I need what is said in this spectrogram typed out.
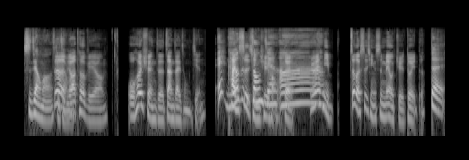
是这样吗？这个比较特别哦。我会选择站在中间，哎、看事情去中间哄对啊，因为你这个事情是没有绝对的。对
